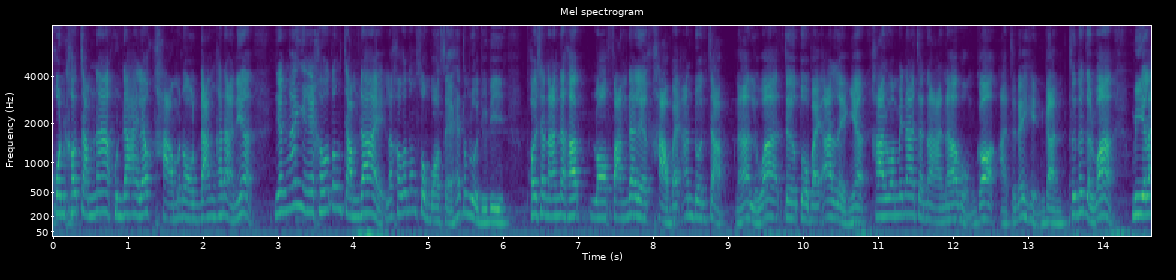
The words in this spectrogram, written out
คนเขาจำหน้าคุณได้แล้วข่าวมันออกดังขนาดเนี้ยยังไงยังไงเขาก็ต้องจำได้ แล้วเขาก็ต้องส่งเบาะแสให้ตำรวจอยู่ดี เพราะฉะนั้นนะครับรอฟังได้เลยข่าวไบอันโดนจับนะหรือว่าเจอตัวไบอันอะไรเงี้ยคาดว่าไม่น่าจะนานนะครับผมก็อาจจะได้เห็นกัน ซึ่งถ้าเกิดว่ามีอะไร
